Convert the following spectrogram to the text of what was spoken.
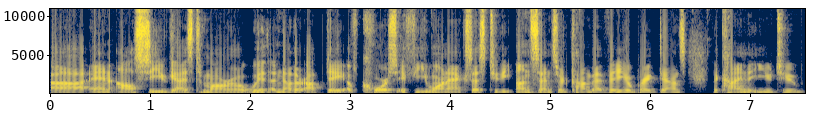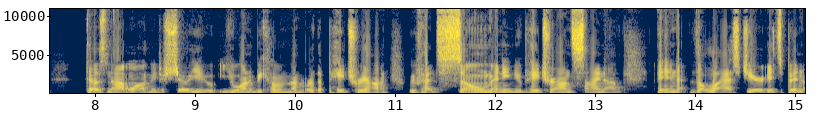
Uh, and I'll see you guys tomorrow with another update. Of course, if you want access to the uncensored combat video breakdowns, the kind that YouTube does not want me to show you, you want to become a member of the Patreon. We've had so many new Patreons sign up in the last year. It's been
